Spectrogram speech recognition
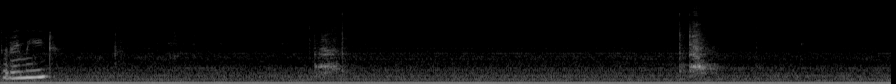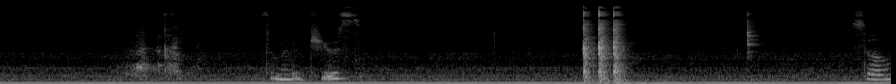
that I made. Some of the juice. So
